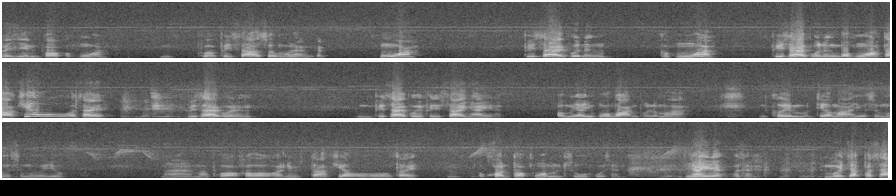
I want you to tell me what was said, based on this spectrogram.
ได้ยินพ่อกับหัวพวกพี่สาวสมุนันกับหัว พี่ชายผู้หนึ่งกับหัว พี่ชายผู้หนึ่งบ่หัวตาเขี้ยวใส่พี่ชายผู้หนึ่งพี่ชายผู้นี้พี่ชายไงน่ะเขาไม่อยากอยู่หัวบานผลมาเคยเที่ยวมาอยู่เสมอเสมออยู่ มามาพอเขาบอกอันนี้ตาเขี้ยวใส่เอาค้อนตอกหัวมันสูหูสันไงเลยว่าสันมือจักภาษา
